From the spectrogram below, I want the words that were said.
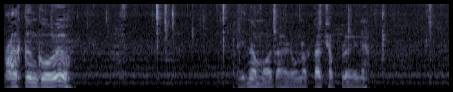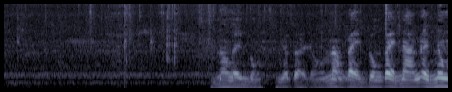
À cơn gồ rồi thế nào mà tao hay rong nó cắt chập lại nè. Non gai rong nhớ tao hay rong non gai rong gai nang, gai nung.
